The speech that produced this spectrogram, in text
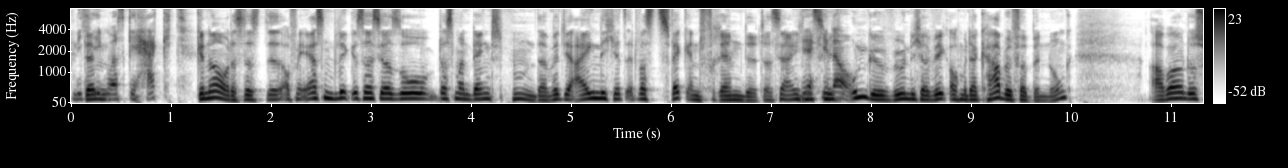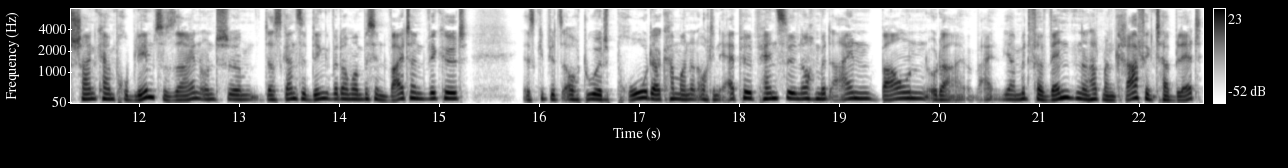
nicht denn, irgendwas gehackt. Genau, das, das, das, auf den ersten Blick ist das ja so, dass man denkt, hm, da wird ja eigentlich jetzt etwas zweckentfremdet. Das ist ja eigentlich ja, ein ziemlich genau. ungewöhnlicher Weg, auch mit der Kabelverbindung. Aber das scheint kein Problem zu sein und ähm, das ganze Ding wird auch mal ein bisschen weiterentwickelt. Es gibt jetzt auch Duet Pro, da kann man dann auch den Apple Pencil noch mit einbauen oder ja mit verwenden. Dann hat man ein Grafiktablett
